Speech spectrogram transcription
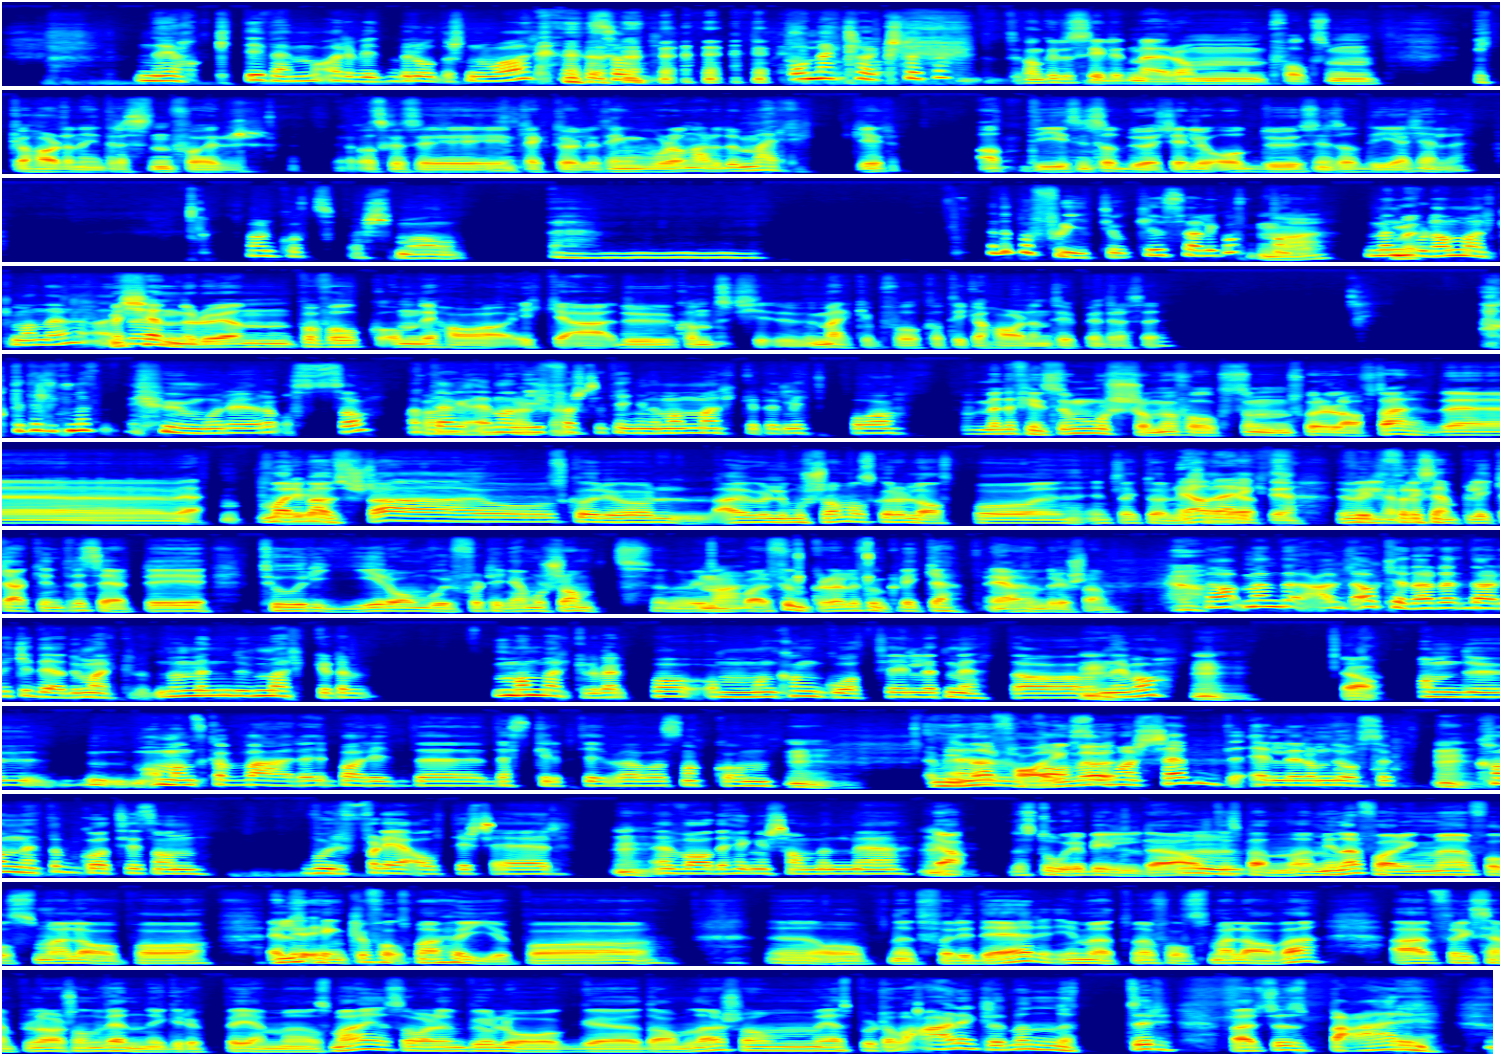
nøyaktig hvem Arvid Brodersen var. Så, å, men jeg klarer ikke å slutte. Kan ikke du si litt mer om folk som ikke har denne interessen for hva skal jeg si, intellektuelle ting? Hvordan er det du merker at de syns at du er kjedelig, og du syns at de er kjedelige? Det var et godt spørsmål. Um, det bare flyter jo ikke særlig godt, da. Men, Men- hvordan merker man det? Men kjenner du igjen på folk om de har ikke er Du kan merke på folk at de ikke har den type interesser? Har ikke det litt med humor å gjøre også? At det er en av de Kanskje. første tingene man merker det litt på. Men det fins jo morsomme folk som scorer lavt her. Det vet Mari vi. Maurstad er jo, jo, er jo veldig morsom og scorer lavt på intellektuell Ja, det er nysgjerrighet. Ja, Hun vil For eksempel ikke, er ikke interessert i teorier om hvorfor ting er morsomt. Hun vil Nei. bare funker det eller funker det ikke. Det Ja. hun bryr seg om. Ja, men det er, ok, det er, det er ikke det du merker. Men du merker det Man merker det vel på om man kan gå til et metanivå. Mm. Om du Om man skal være bare i det deskriptive og snakke om Mm. Min eh, hva som har skjedd, eller om du også Mm. kan nettopp gå til sånn hvorfor det alltid skjer, Mm. eh, hva det henger sammen med. Ja, det store bildet er alltid Mm. spennende. Min erfaring med folk som er lave på Eller egentlig folk som er høye på åpnet for ideer i møte med folk som er lave, er eksempel når det var sånn vennegruppe hjemme hos meg, så var det en biologdame der som jeg spurte om hva er det egentlig med nøtter versus bær?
